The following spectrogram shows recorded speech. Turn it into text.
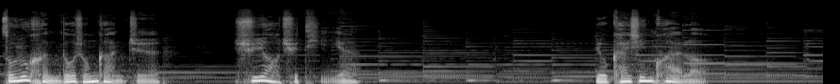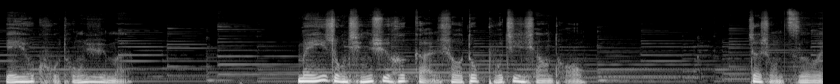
总有很多种感觉。需要去体验，有开心快乐，也有苦痛郁闷。每一种情绪和感受都不尽相同，这种滋味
